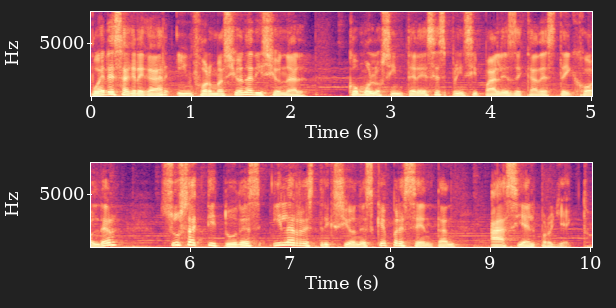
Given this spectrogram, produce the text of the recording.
Puedes agregar información adicional como los intereses principales de cada stakeholder, sus actitudes y las restricciones que presentan hacia el proyecto.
